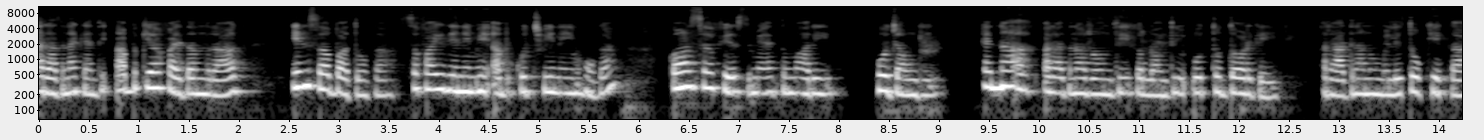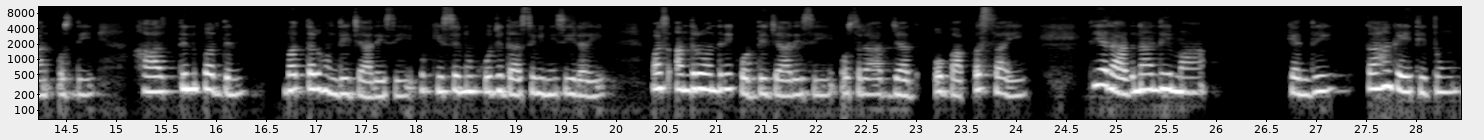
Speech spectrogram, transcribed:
आराधना कहती अब क्या फ़ायदा अनुराग इन सब बातों का सफाई देने में अब कुछ भी नहीं होगा कौन सा फेस मैं तुम्हारी ਹੋ ਜਾਊਂਗੀ ਇੰਨਾ ਆਰਾਧਨਾ ਰੋਂਦੀ ਕਰਲਾਉਂਦੀ ਉੱਥੋਂ ਦੌੜ ਗਈ। ਆਰਾਧਨਾ ਨੂੰ ਮਿਲੇ ਧੋਖੇ ਕਾਰਨ ਉਸਦੀ ਹਾਲਤ ਦਿਨ ਪਰ ਦਿਨ ਬਦਤਰ ਹੁੰਦੀ ਜਾ ਰਹੀ ਸੀ। ਉਹ ਕਿਸੇ ਨੂੰ ਕੁਝ ਦੱਸ ਵੀ ਨਹੀਂ ਸੀ ਰਹੀ। ਬਸ ਅੰਦਰੋਂ ਅੰਦਰ ਕੁੱਟਦੀ ਜਾ ਰਹੀ ਸੀ। ਉਸ ਰਾਤ ਜਦ ਉਹ ਵਾਪਸ ਆਈ ਤੇ ਆਰਾਧਨਾ ਦੀ ਮਾਂ ਕਹਿੰਦੀ, ਕਹਾਂ ਗਈ ਥੀ ਤੂੰ?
